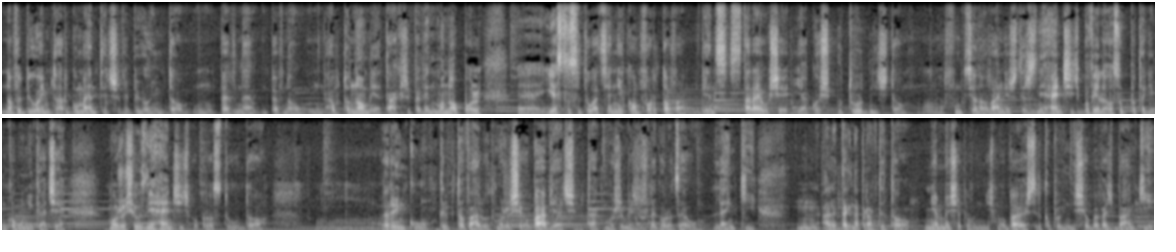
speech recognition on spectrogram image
no wybiło im to argumenty, czy wybiło im to mm, pewne, pewną mm, autonomię, tak, czy pewien monopol. E, jest to sytuacja niekomfortowa, więc starają się jakoś utrudnić to mm, funkcjonowanie, czy też zniechęcić, bo wiele osób po takim komunikacie może się zniechęcić po prostu do rynku kryptowalut, może się obawiać, tak, może mieć różnego rodzaju lęki, ale tak naprawdę to nie my się powinniśmy obawiać, tylko powinny się obawiać banki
